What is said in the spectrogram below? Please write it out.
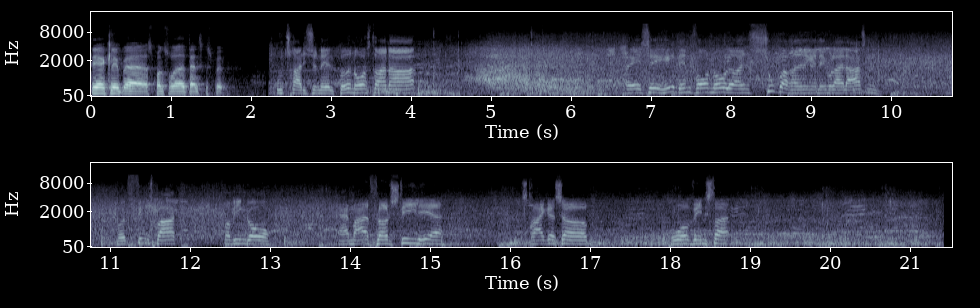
Det her klip er sponsoreret af Danske Spil. Utraditionelt. Både Nordstrand og AC helt inden for målet, og en super redning af Nikolaj Larsen. På et fint spark fra Vingård. Ja, meget flot stil her. Strækker sig op. Bruger venstre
